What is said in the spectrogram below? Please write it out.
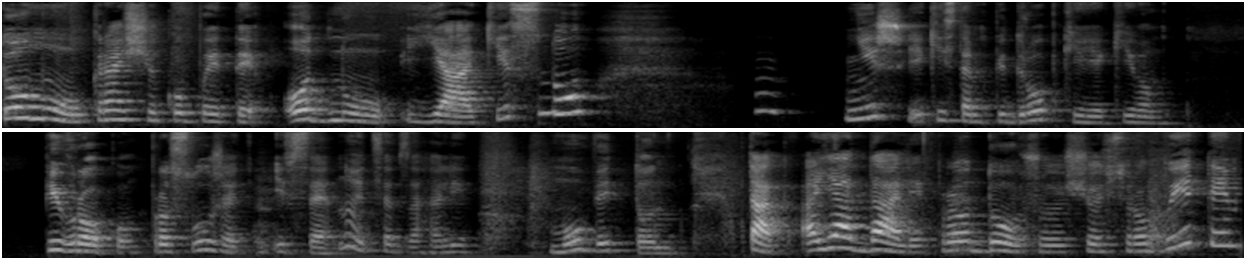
Тому краще купити одну якісну, ніж якісь там підробки, які вам півроку прослужать і все. Ну і це взагалі мовітон. Так, а я далі продовжую щось робити.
